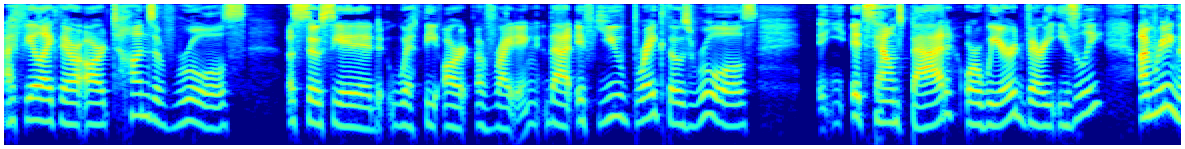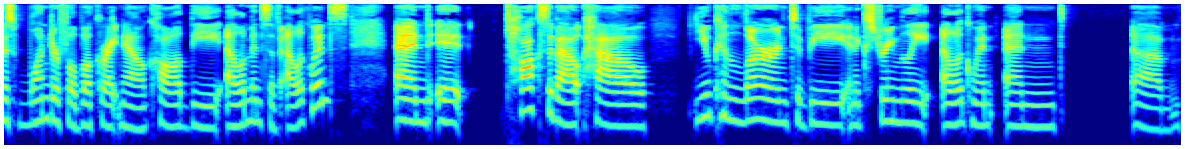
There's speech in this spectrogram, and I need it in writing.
I feel like there are tons of rules associated with the art of writing that if you break those rules it sounds bad or weird very easily. I'm reading this wonderful book right now called The Elements of Eloquence, and it talks about how you can learn to be an extremely eloquent and um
